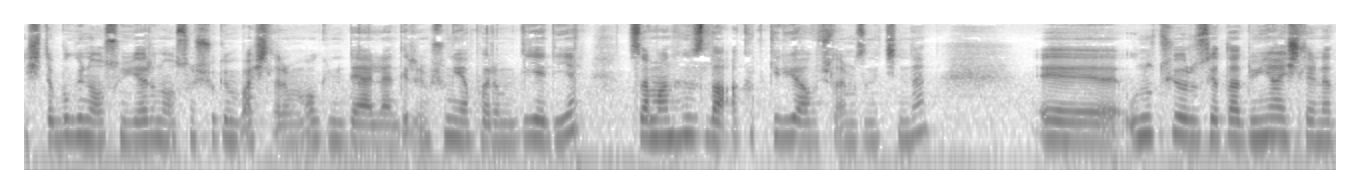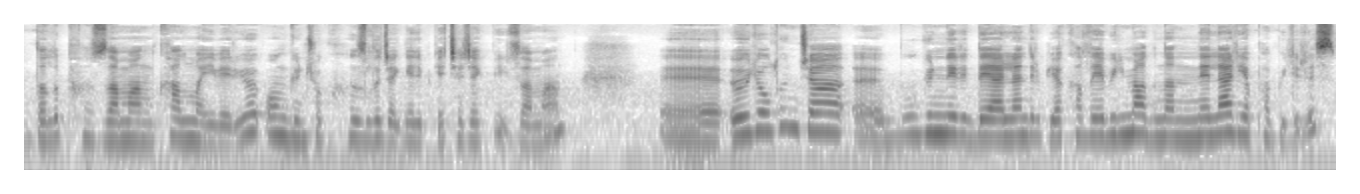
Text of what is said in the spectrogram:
işte bugün olsun, yarın olsun, şu gün başlarım, o günü değerlendiririm, şunu yaparım diye diye zaman hızla akıp gidiyor avuçlarımızın içinden e, unutuyoruz ya da dünya işlerine dalıp zaman kalmayı veriyor. 10 gün çok hızlıca gelip geçecek bir zaman. E, öyle olunca e, bu günleri değerlendirip yakalayabilme adına neler yapabiliriz?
